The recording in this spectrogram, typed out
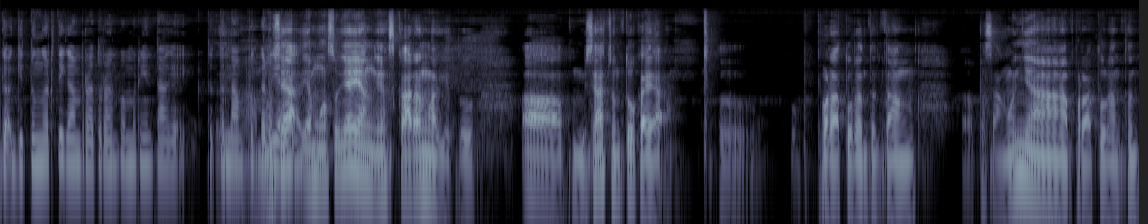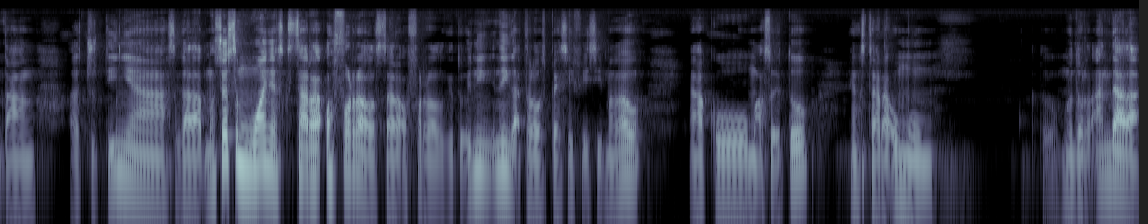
nggak gitu ngerti kan peraturan pemerintah kayak gitu tentang Ya, maksudnya pekerjaan. yang maksudnya yang yang sekarang lah gitu. Eh, misalnya contoh kayak eh, peraturan tentang eh, pesangonnya, peraturan tentang eh, cutinya, segala maksudnya semuanya secara overall, secara overall gitu. Ini ini nggak terlalu spesifik sih. Maka aku maksud itu yang secara umum. tuh? Menurut Anda lah,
